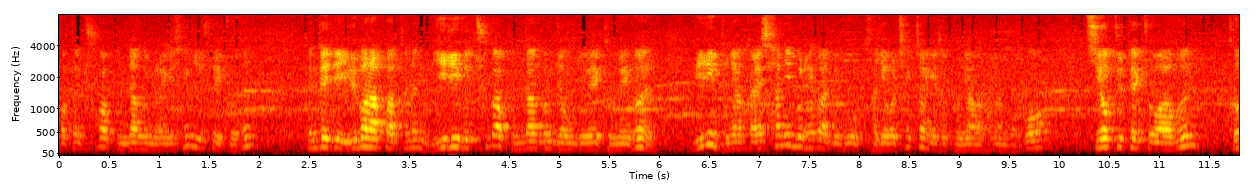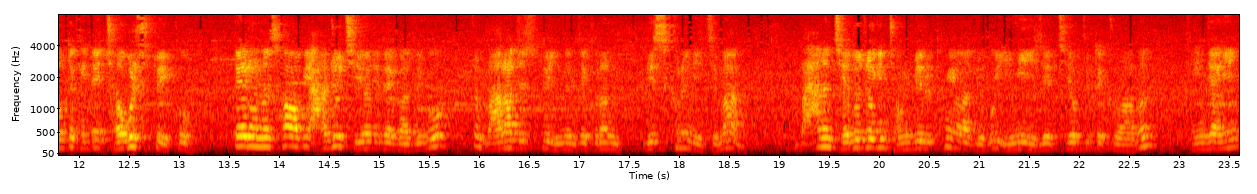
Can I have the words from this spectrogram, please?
어떤 추가 분담금이라는 게 생길 수 있거든. 근데 이제 일반 아파트는 미리 그 추가 분담금 정도의 금액은 미리 분양가에 산입을 해가지고 가격을 책정해서 분양을 하는 거고 지역주택 조합은 그것도 굉장히 적을 수도 있고 때로는 사업이 아주 지연이 돼가지고 좀 많아질 수도 있는 이제 그런 리스크는 있지만 많은 제도적인 정비를 통해 가지고 이미 이제 지역주택 조합은 굉장히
